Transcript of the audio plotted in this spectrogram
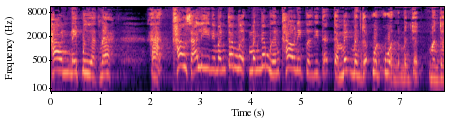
ข้าวในเปลือกนะอะข้าวสาลีเนี่ยมันก็เหมือนมันก็เหมือนข้าวในเปลือกแต่แต่เม็ดมันจะอ้วนๆมันจะมันจะ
